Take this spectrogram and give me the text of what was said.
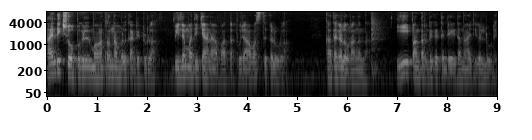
ആന്റിക് ഷോപ്പുകളിൽ മാത്രം നമ്മൾ കണ്ടിട്ടുള്ള വിലമതിക്കാനാവാത്ത പുരാവസ്തുക്കളുള്ള കഥകൾ ഉറങ്ങുന്ന ഈ പന്ത്രണ്ട് കെട്ടിന്റെ ഇടനാഴികളിലൂടെ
